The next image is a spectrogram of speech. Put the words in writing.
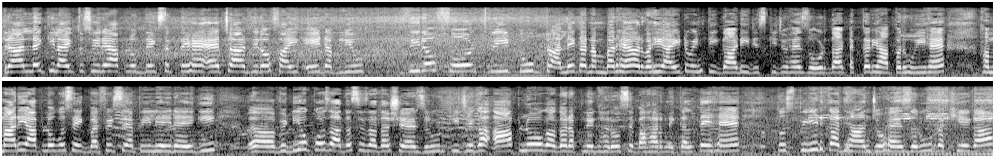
ट्राले की लाइव तस्वीरें आप लोग देख सकते हैं H R zero five A W zero four three two ट्राले का नंबर है और वही आई ट्वेंटी गाड़ी जिसकी जो है ज़ोरदार टक्कर यहाँ पर हुई है। हमारी आप लोगों से एक बार फिर से अपील यही रहेगी वीडियो को ज़्यादा से ज़्यादा शेयर ज़रूर कीजिएगा। आप लोग अगर अपने घरों से बाहर निकलते हैं तो स्पीड का ध्यान जो है ज़रूर रखिएगा।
